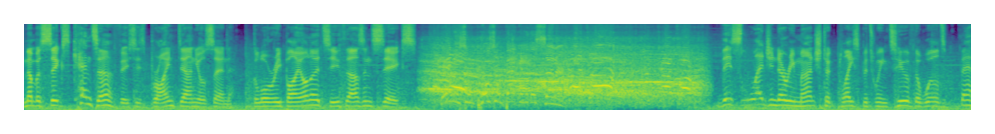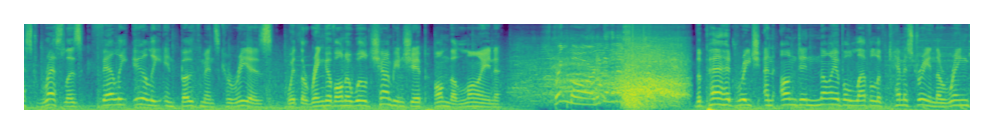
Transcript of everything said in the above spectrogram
Number 6 Kenta versus Bryan Danielson. Glory by Honor 2006. Danielson pulls him back into the center. This legendary match took place between two of the world's best wrestlers fairly early in both men's careers, with the Ring of Honor World Championship on the line. Springboard into the. The pair had reached an undeniable level of chemistry in the ring,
